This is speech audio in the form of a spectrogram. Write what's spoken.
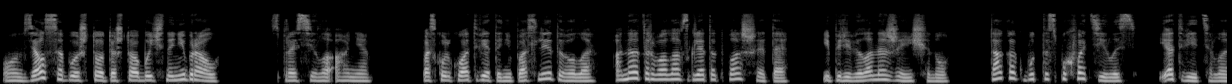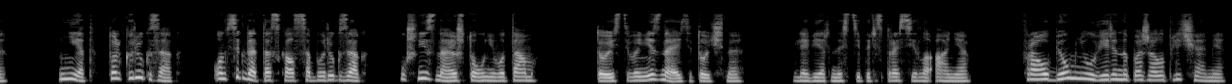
Он взял с собой что-то, что обычно не брал? Спросила Аня. Поскольку ответа не последовало, она оторвала взгляд от планшета и перевела на женщину, так как будто спохватилась, и ответила. «Нет, только рюкзак. Он всегда таскал с собой рюкзак. Уж не знаю, что у него там». То есть вы не знаете точно? Для верности переспросила Аня. Фрау Бем неуверенно пожала плечами.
